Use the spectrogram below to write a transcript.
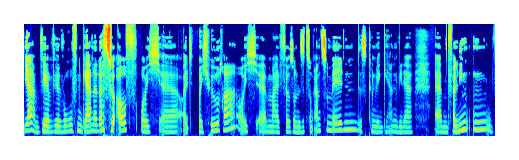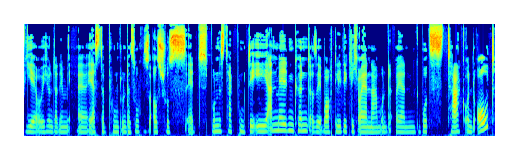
ja, wir, wir rufen gerne dazu auf, euch, äh, euch Hörer, euch äh, mal für so eine Sitzung anzumelden. Das können wir gerne wieder ähm, verlinken, wie ihr euch unter dem äh, ersten Punkt Untersuchungsausschuss.bundestag.de anmelden könnt. Also ihr braucht lediglich euren Namen und euren Geburtstag und Ort.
